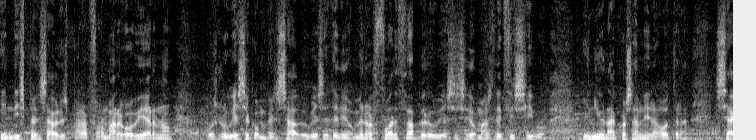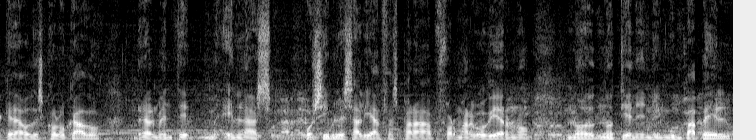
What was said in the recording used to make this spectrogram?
indispensables para formar gobierno, pues lo hubiese compensado, hubiese tenido menos fuerza, pero hubiese sido más decisivo. Y ni una cosa ni la otra. Se ha quedado descolocado, realmente en las posibles alianzas para formar gobierno no, no tiene ningún papel.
